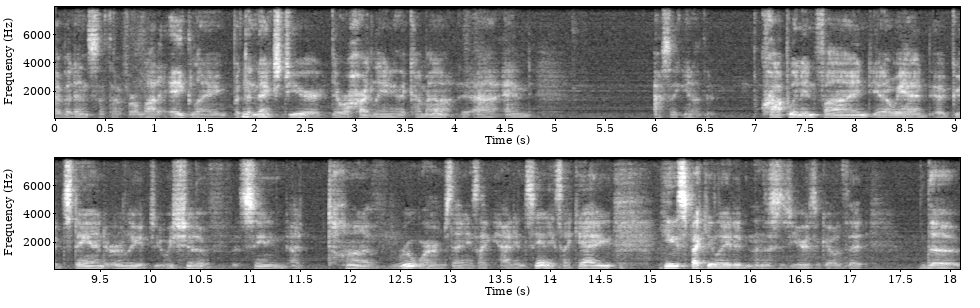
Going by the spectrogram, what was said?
evidence, I thought, for a lot of egg laying. But the next year, there were hardly any that come out, uh, and I was like, you know, the crop went in fine. You know, we had a good stand early. We should have seen a ton of rootworms. Then he's like, I didn't see any. He's like, yeah, he, he speculated, and this is years ago, that the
